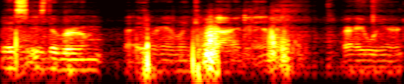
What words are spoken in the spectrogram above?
This is the room that Abraham Lincoln died in. Very weird.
